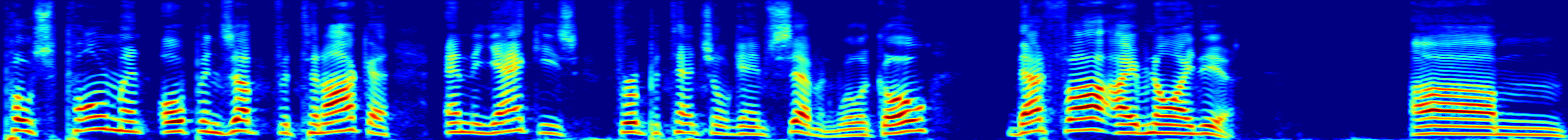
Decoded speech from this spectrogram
postponement opens up for Tanaka and the Yankees for a potential game seven. Will it go that far? I have no idea. Um,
